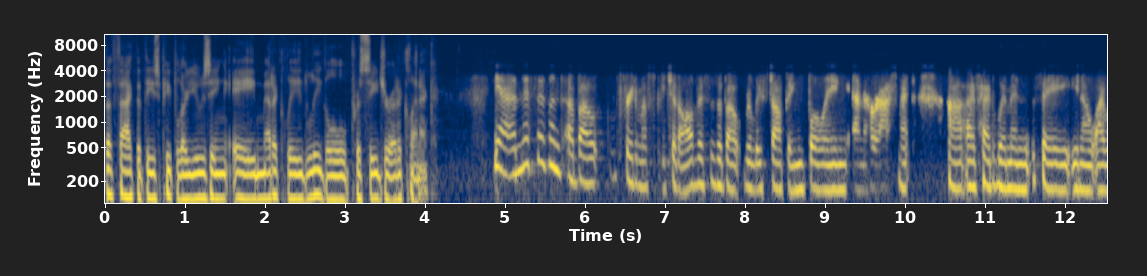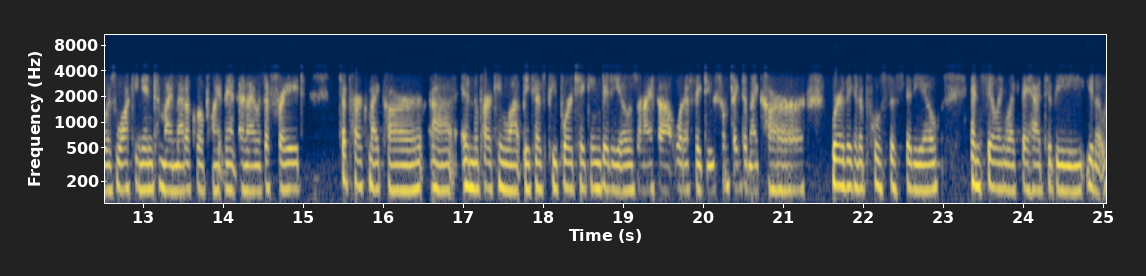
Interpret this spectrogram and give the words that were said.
the fact that these people are using a medically legal procedure at a clinic? Yeah, and this isn't about freedom of speech at all. This is about really stopping bullying and harassment. Uh, I've had women say, you know, I was walking into my medical appointment and I was afraid to park my car uh, in the parking lot because people were taking videos, and I thought, what if they do something to my car? Or where are they going to post this video? And feeling like they had to be, you know,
